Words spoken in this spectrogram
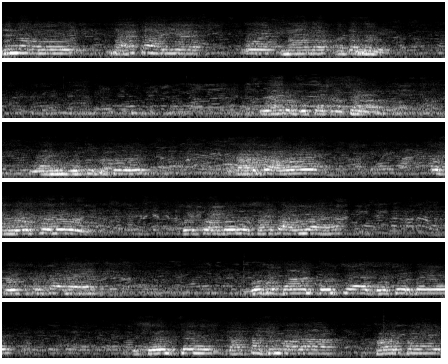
ਜਿਨ੍ਹਾਂ ਵੱਲੋਂ ਸਹਾਇਤਾ ਆਈ ਹੈ, ਉਹ ਨਾਮ ਦੱਸਣਗੇ ਵਾਹਿਗੁਰੂ ਜੀ ਕਾ ਖਾਲਸਾ। ਵਾਹਿਗੁਰੂ ਜੀ ਕੀ ਫਤਿਹ। ਗੜ ਭਾਵੋ ਉਸ ਮੋਰਚੇ ਨੂੰ ਜੇ ਤੁਹਾਡੇ ਨੂੰ ਸਹਾਇਤਾ ਆਈ ਹੈ ਇਸ ਪ੍ਰਕਾਰ ਹੈ ਗੁਰਦਾਨ ਪਹੁੰਚਿਆ 200 ਰੁਪਏ ਸੋਮ ਸਿੰਘ ਦਾਤਾ ਸਿੰਘ ਵਾਲਾ 100 ਰੁਪਏ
